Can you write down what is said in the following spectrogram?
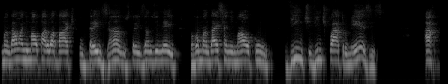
mandar um animal para o abate com três anos, três anos e meio, eu vou mandar esse animal com 20, 24 meses, a,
